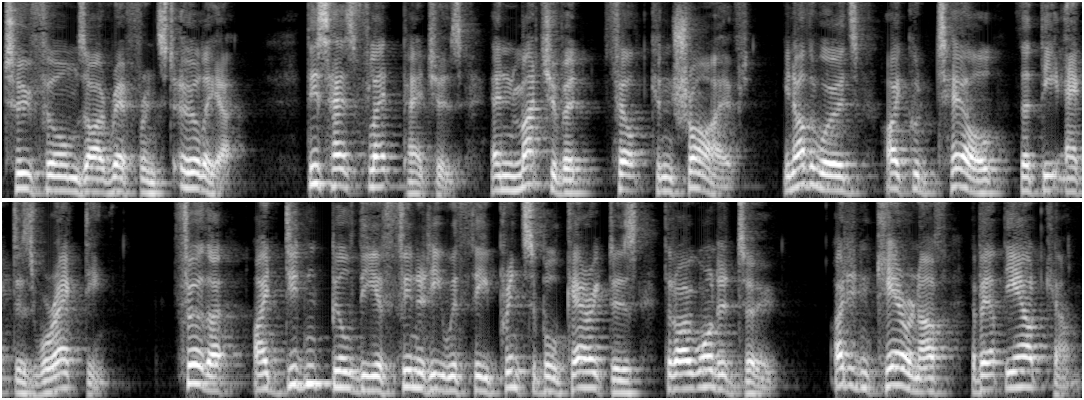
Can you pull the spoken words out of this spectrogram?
two films I referenced earlier. This has flat patches, and much of it felt contrived. In other words, I could tell that the actors were acting. Further, I didn't build the affinity with the principal characters that I wanted to. I didn't care enough about the outcome.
